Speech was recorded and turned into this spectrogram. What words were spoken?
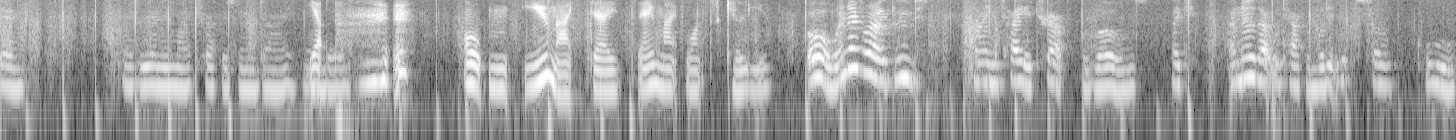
Yeah. Everyone in my trap is gonna die. Yep. Oh, mm, you might die. They might want to kill you. Oh, whenever I boost, my entire trap blows. Like, I know that would happen, but it looks so cool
